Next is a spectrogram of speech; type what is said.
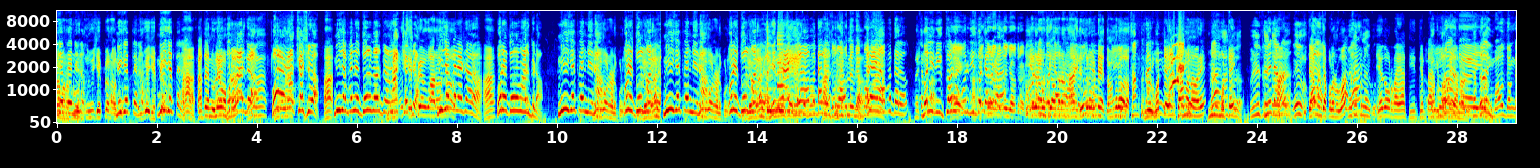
చెప్పాను నువ్వు నేను. నువ్వు చెప్పాను. నువ్వే చెప్పాను. ఆ, పెద్ద నువ్వు లేవు అప్పుడు దుర్మార్గుడా. ఓ రాక్షసుడా. ఆ. నీ చెప్పాను దుర్మార్గుడా, నువ్వు. ఆ? ఒరే దుర్మార్గుడా నీ చెప్పాను నేను. ఒరే దుర్మార్గుడా లేవా? నీ చెప్పాను నేను. ఒరే దుర్మార్గుడా లేవా? ఎందుకు రాజకీయాలు అబద్ధాలు? చెప్పమ్మా. అరే అబద్ధాలు. మళ్ళీ నీకు తోడు కూడా చెప్పలేదు. ఏదో రాయా తింటానికి దొంగ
